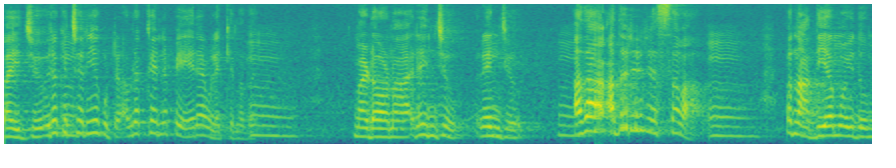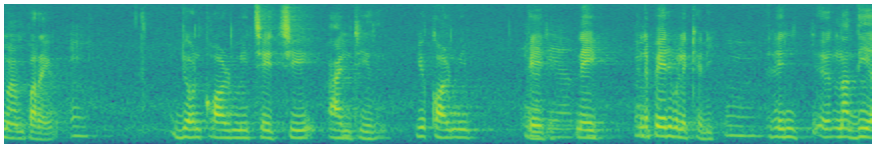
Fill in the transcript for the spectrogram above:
ബൈജു ഇവരൊക്കെ ചെറിയ കുട്ടികൾ. അവരൊക്കെ എന്നെ പേരാ വിളിക്കുന്നത്. മെഡോണ രഞ്ജു രഞ്ജു. അതാ അതൊരു രസവാ. ഇപ്പൊ നദിയ മൊയ്തു മാം പറയും. ജോൺ call me chechi aunty you call me പേര് നെയ്. എന്റെ പേര് വിളിക്കടി. നദിയ.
